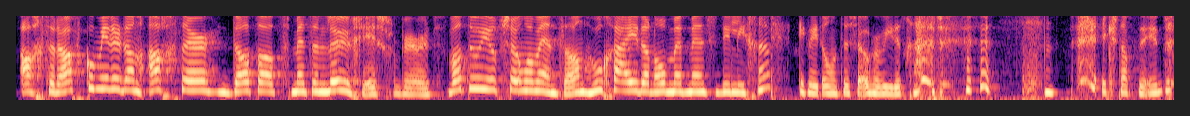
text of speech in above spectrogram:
achteraf kom je er dan achter dat dat met een leugen is gebeurd. Wat doe je op zo'n moment dan? Hoe ga je dan om met mensen die liegen? Ik weet ondertussen over wie dit gaat. ik snap de hint.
